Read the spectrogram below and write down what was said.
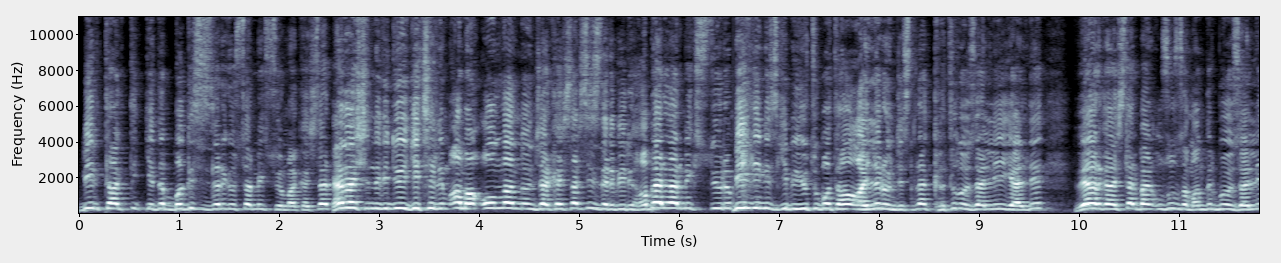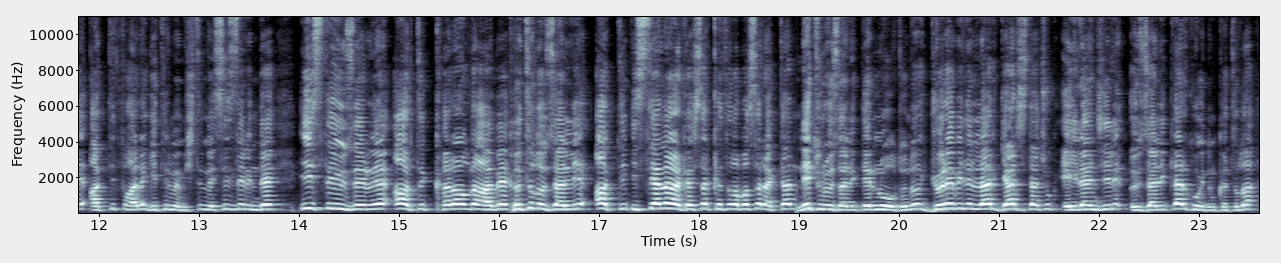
bir taktik ya da bug'ı sizlere göstermek istiyorum arkadaşlar. Hemen şimdi videoya geçelim ama ondan da önce arkadaşlar sizlere bir haber vermek istiyorum. Bildiğiniz gibi YouTube'a daha aylar öncesinden katıl özelliği geldi. Ve arkadaşlar ben uzun zamandır bu özelliği aktif hale getirmemiştim ve sizlerin de isteği üzerine artık kanalda abi katıl özelliği aktif. İsteyenler arkadaşlar katıla basaraktan ne tür özelliklerin olduğunu görebilirler. Gerçekten çok eğlenceli özellikler koydum katıla.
